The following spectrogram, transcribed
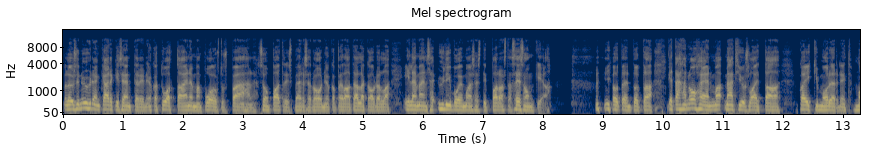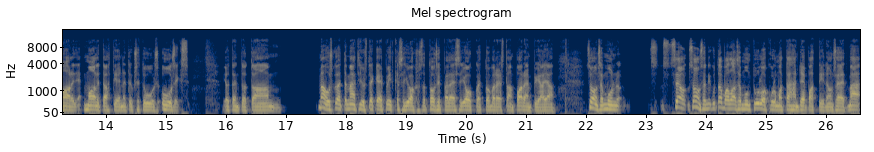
Mä löysin yhden kärkisentterin, joka tuottaa enemmän puolustuspäähän. Se on Patrice Bergeron, joka pelaa tällä kaudella elämänsä ylivoimaisesti parasta sesonkia. Joten tota, ja tähän oheen Matthews laittaa kaikki modernit maali, maalitahtiennätykset uus, uusiksi. Joten tota, mä uskon, että Matthews tekee pitkässä juoksussa tosipeleissä joukkuetovereistaan parempia ja se on se mun se on se, on se niin kuin tavallaan se mun tulokulma tähän debattiin on se, että mä,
